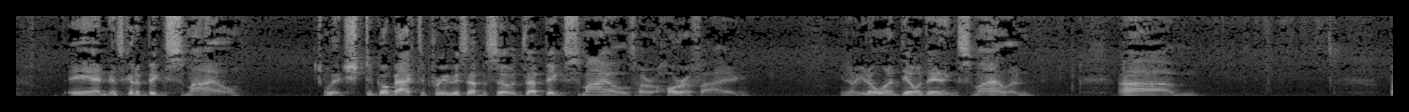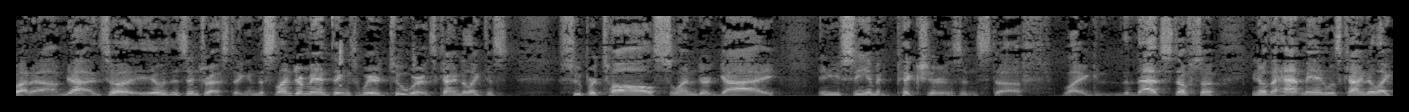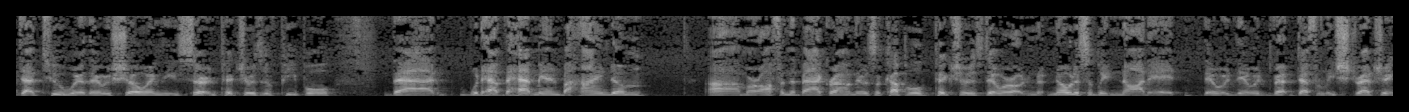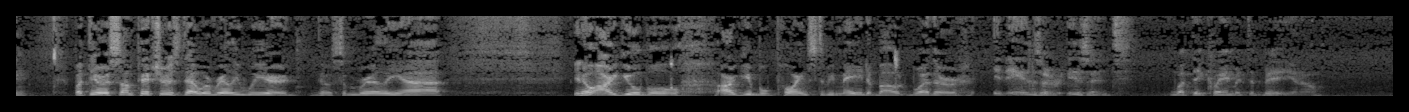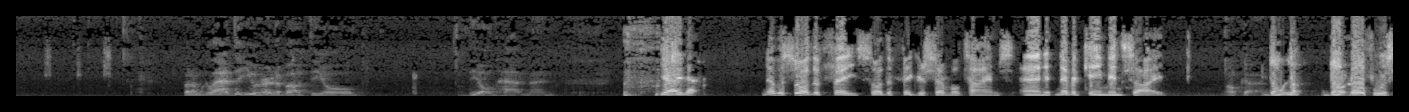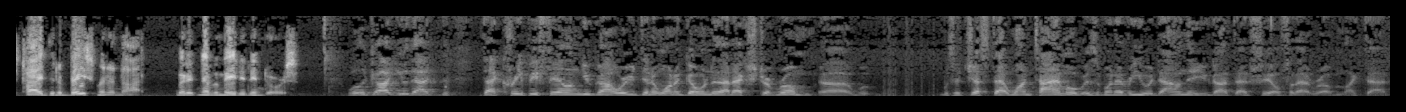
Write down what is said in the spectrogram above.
and it's got a big smile. Which to go back to previous episodes, that big smile is horrifying. You know, you don't want to deal with anything smiling. Um, but um, yeah, uh, it was, it's interesting, and the Slender Man thing's weird too, where it's kind of like this super tall, slender guy, and you see him in pictures and stuff like th- that stuff. So you know, the Hat Man was kind of like that too, where they were showing these certain pictures of people that would have the Hat Man behind them. Um, or off in the background. There was a couple of pictures that were n- noticeably not it. They were they were definitely stretching, but there were some pictures that were really weird. There was some really uh, you know arguable arguable points to be made about whether it is or isn't what they claim it to be. You know. But I'm glad that you heard about the old the old Hat Men. Yeah, I ne- never saw the face. Saw the figure several times, and it never came inside. Okay. Don't know, don't know if it was tied to the basement or not, but it never made it indoors. Well, it got you that that creepy feeling you got where you didn't want to go into that extra room. Uh, was it just that one time, or was it whenever you were down there you got that feel for that room like that?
